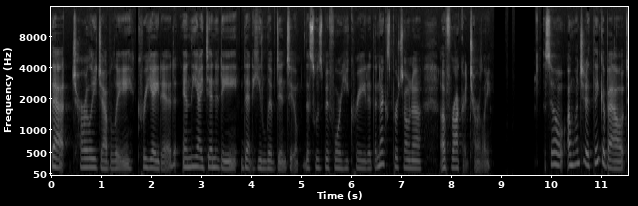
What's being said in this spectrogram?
that Charlie Jabaley created and the identity that he lived into. This was before he created the next persona of Rocket Charlie. So I want you to think about,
